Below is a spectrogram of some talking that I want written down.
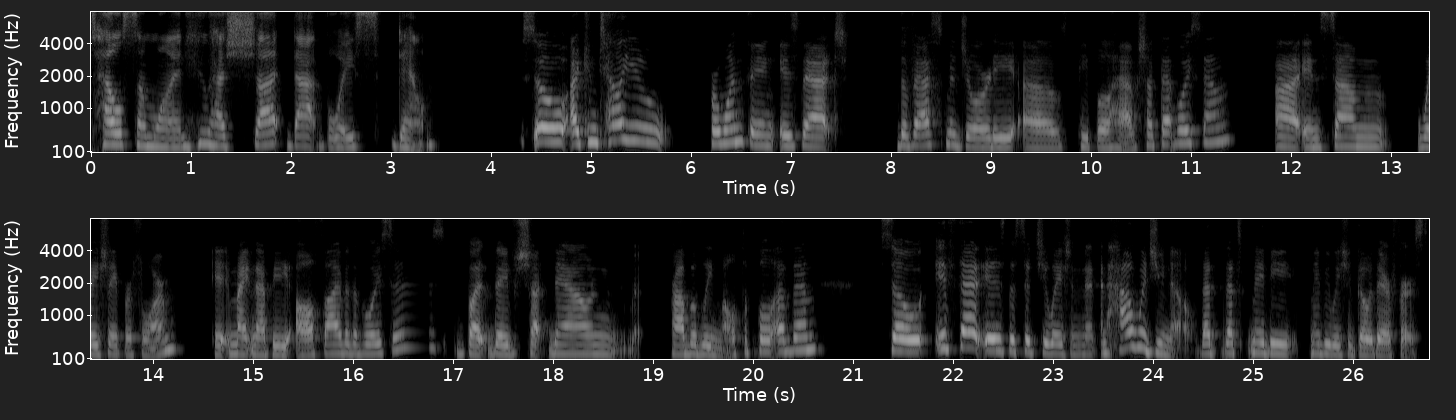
tell someone who has shut that voice down? So I can tell you, for one thing, is that the vast majority of people have shut that voice down uh, in some way, shape, or form. It might not be all five of the voices, but they've shut down probably multiple of them. So if that is the situation, and how would you know? That that's maybe maybe we should go there first.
